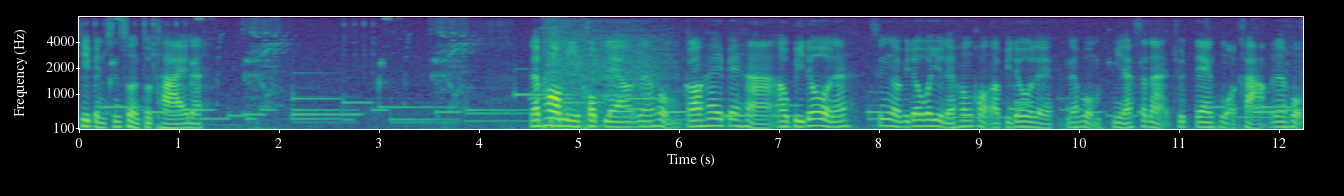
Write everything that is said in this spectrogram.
ที่เป็นชิ้นส่วนสุดท้ายนะ แล้วพอมีครบแล้วนะผมก็ให้ไปหาอัลบิโดนะ ซึ่งอัลบิโดก็อยู่ในห้องของอัลบิโดเลยนะผม มีลักษณะชุดแดงหัวขาวนะผม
